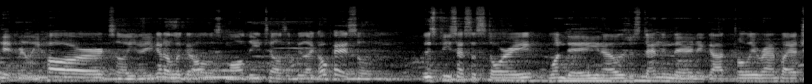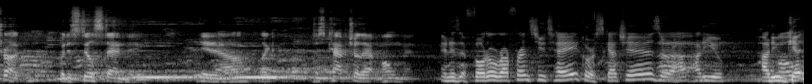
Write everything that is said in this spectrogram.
hit really hard. So you know, you gotta look at all the small details and be like, okay, so this piece has a story. One day, you know, it was just standing there and it got totally ran by a truck, but it's still standing. You know, like just capture that moment. And is it photo reference you take or sketches or how, how do you how do you get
